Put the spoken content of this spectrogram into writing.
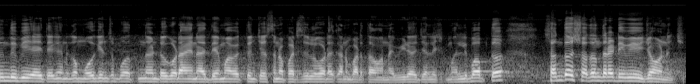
దుందుబి అయితే కనుక మోగించబోతుందంటూ కూడా ఆయన ధీమా వ్యక్తం చేస్తున్న పరిస్థితులు కూడా కనబడతా ఉన్నాయి. వీడియో జర్నలిస్ట్ మల్లిబాబుతో సంతోష్ స్వతంత్ర టీవీ విజయవాడ నుంచి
